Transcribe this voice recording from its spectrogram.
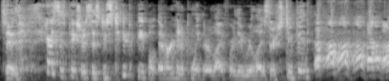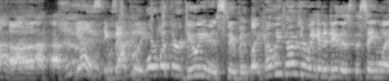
So here's this picture that says, "Do stupid people ever hit a point in their life where they realize they're stupid?" yeah yes, exactly. or what they're doing is stupid. Like, how many times are we going to do this the same way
